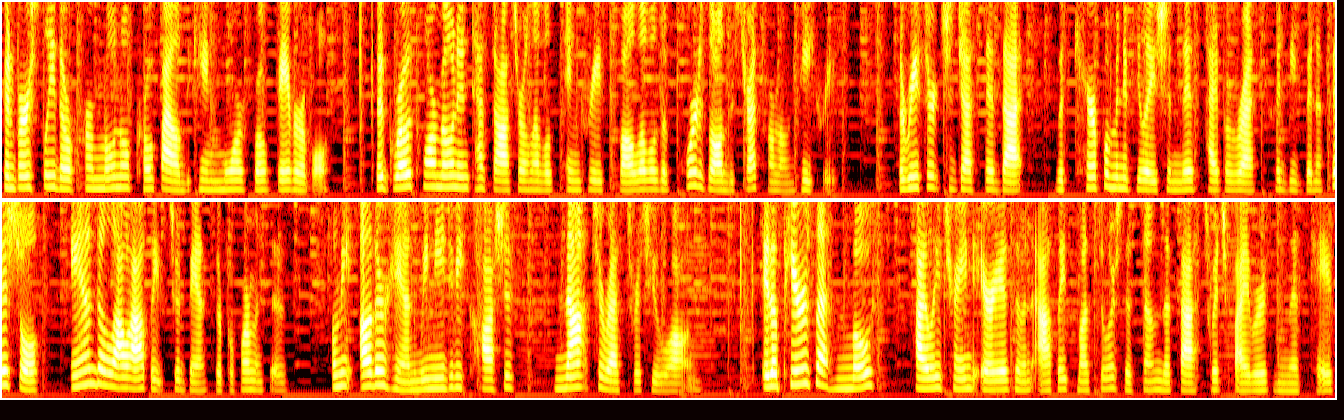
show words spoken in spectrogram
Conversely, their hormonal profile became more favorable, the growth hormone and testosterone levels increased while levels of cortisol, the stress hormone, decreased. The research suggested that with careful manipulation, this type of rest could be beneficial and allow athletes to advance their performances. On the other hand, we need to be cautious not to rest for too long. It appears that most highly trained areas of an athlete's muscular system, the fast twitch fibers in this case,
